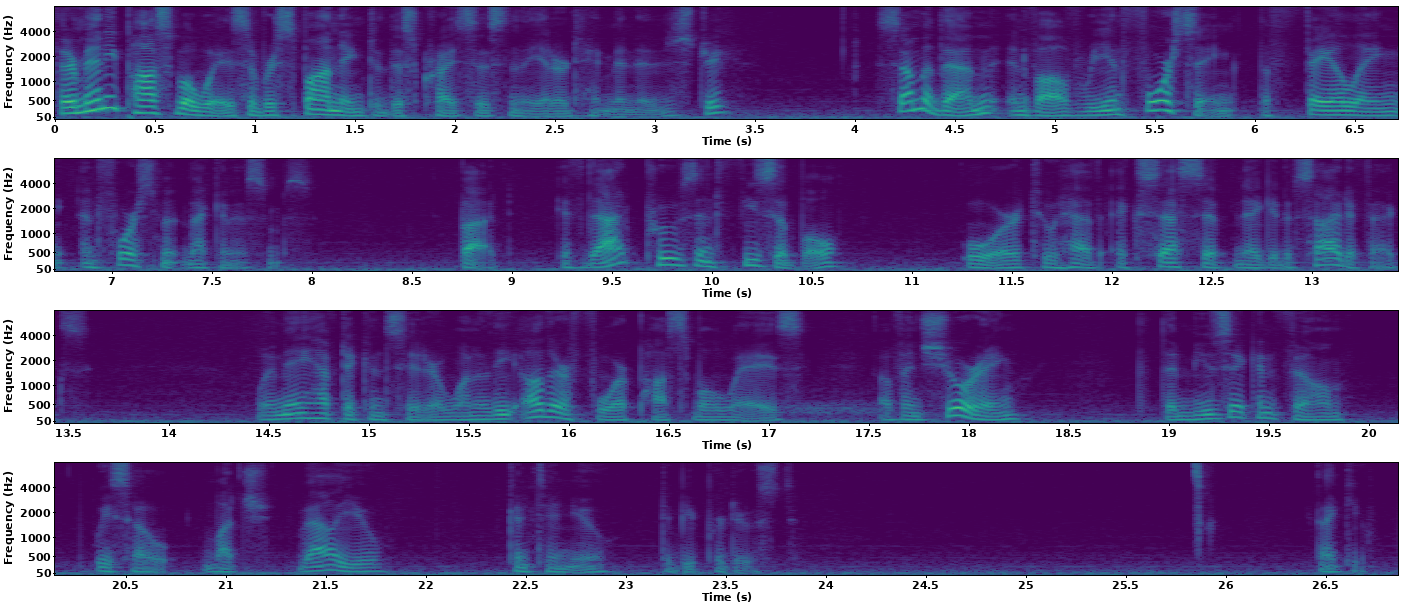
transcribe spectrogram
There are many possible ways of responding to this crisis in the entertainment industry. Some of them involve reinforcing the failing enforcement mechanisms. But if that proves infeasible or to have excessive negative side effects, we may have to consider one of the other four possible ways of ensuring that the music and film we so much value continue to be produced. Thank you.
